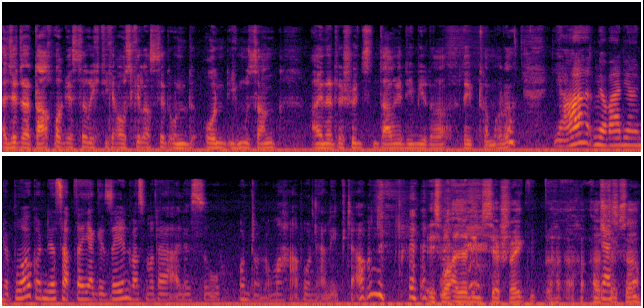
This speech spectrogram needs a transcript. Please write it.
Also der Tag war gestern richtig ausgelastet und, und ich muss sagen, einer der schönsten Tage, die wir da erlebt haben, oder? Ja, wir waren ja in der Burg und jetzt habt ihr ja gesehen, was wir da alles so unternommen haben und erlebt haben. Es war allerdings sehr schräg, hast Ja, du gesagt.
